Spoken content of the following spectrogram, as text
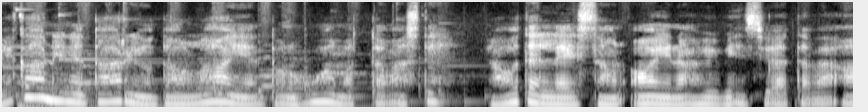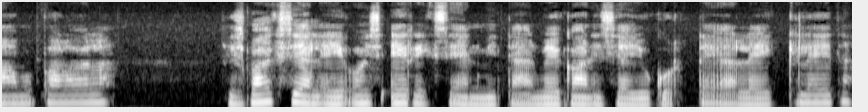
Vegaaninen tarjonta on laajentunut huomattavasti ja hotelleissa on aina hyvin syötävää aamupaloilla. Siis vaikka siellä ei olisi erikseen mitään vegaanisia jukurtteja ja leikkeleitä,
